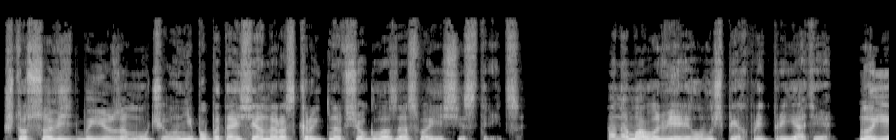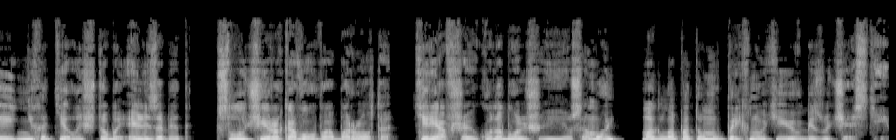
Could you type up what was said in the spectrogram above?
что совесть бы ее замучила, не попытайся она раскрыть на все глаза своей сестрицы. Она мало верила в успех предприятия, но ей не хотелось, чтобы Элизабет, в случае рокового оборота, терявшая куда больше ее самой, могла потом упрекнуть ее в безучастии.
